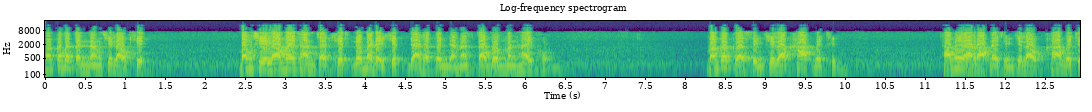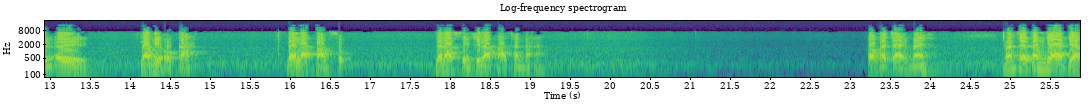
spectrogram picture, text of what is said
มันก็ไม่เป็นดังที่เราคิด บางทีเราไม่ทันจะคิดหรือไม่ได้คิด อยากให้เป็นอย่างนั้น แต่บุญมันให้ผล มันก็เกิดสิ่งที่เราคาดไม่ถึงทำให้เรารับในสิ่งที่เราคาดไม่ถึง เออ เรามีโอกาส ได้รับความสุข ได้รับสิ่งที่เราปรารถนาพอเข้าใจไหมงั้นเธอต้องแยกแยะ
